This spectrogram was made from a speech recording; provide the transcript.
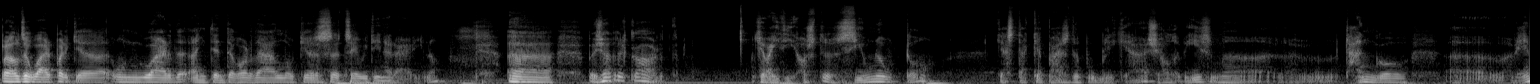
però els guard perquè un guarda, intenta guardar el que és el seu itinerari. No? Uh, però jo record jo vaig dir, ostres, si un autor que ha estat capaç de publicar això, l'abisme, tango, eh, bé,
